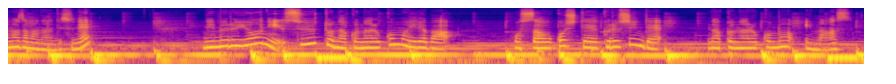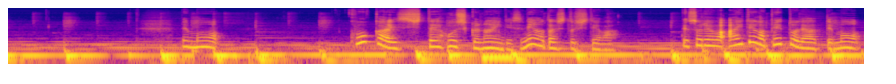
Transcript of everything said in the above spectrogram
様々なんですね。眠るようにスーッと亡くなる子もいれば発作を起こして苦しんで亡くなる子もいます。でも後悔してほしくないんですね私としては。でそれは相手がペットであっても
